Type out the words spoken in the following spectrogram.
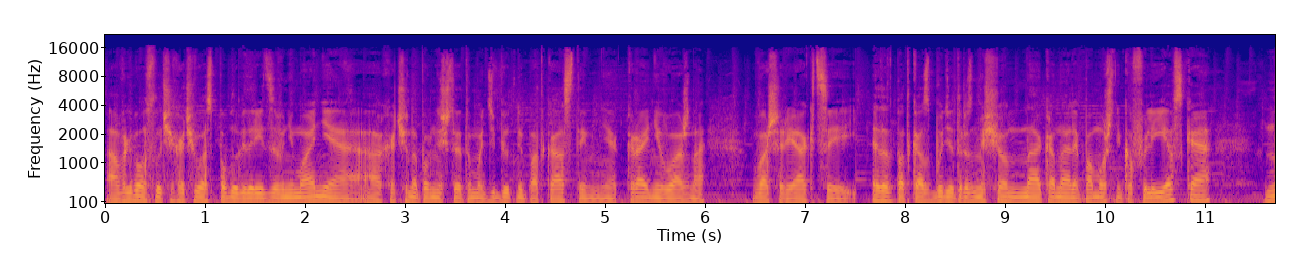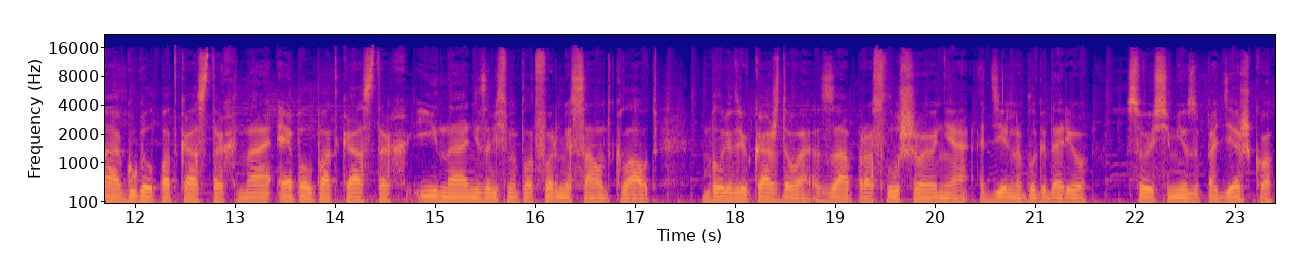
А в любом случае, хочу вас поблагодарить за внимание. А хочу напомнить, что это мой дебютный подкаст, и мне крайне важно ваши реакции. Этот подкаст будет размещен на канале помощников Ильевская – на Google подкастах, на Apple подкастах и на независимой платформе SoundCloud. Благодарю каждого за прослушивание. Отдельно благодарю свою семью за поддержку.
